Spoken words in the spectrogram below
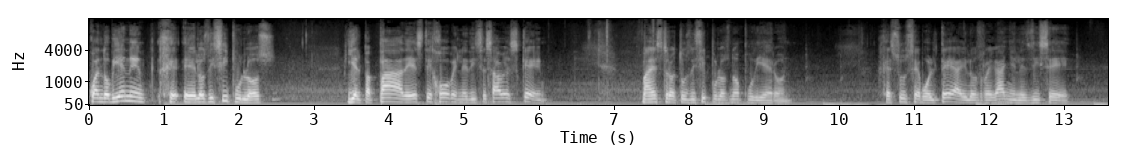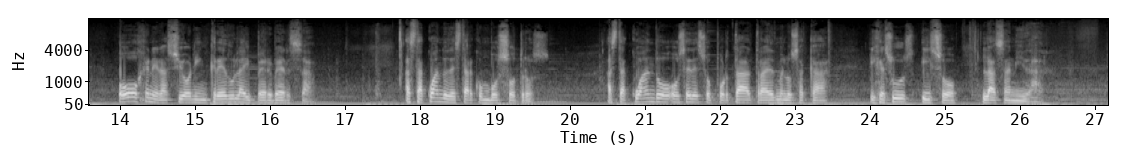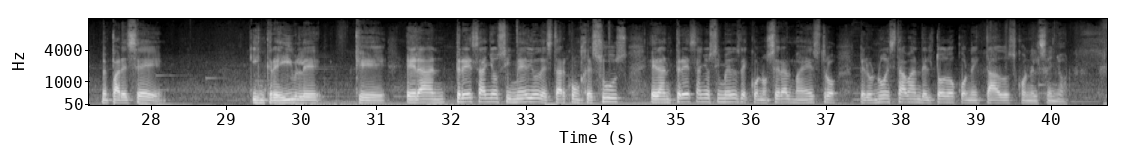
Cuando vienen eh, los discípulos y el papá de este joven le dice, ¿sabes qué? Maestro, tus discípulos no pudieron. Jesús se voltea y los regaña y les dice, oh generación incrédula y perversa, ¿hasta cuándo he de estar con vosotros? ¿Hasta cuándo os he de soportar? Traédmelos acá y Jesús hizo la sanidad. Me parece increíble que eran tres años y medio de estar con Jesús, eran tres años y medio de conocer al Maestro, pero no estaban del todo conectados con el Señor.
